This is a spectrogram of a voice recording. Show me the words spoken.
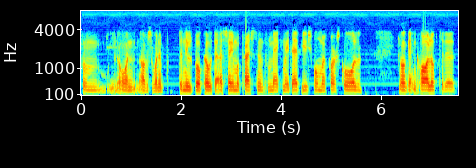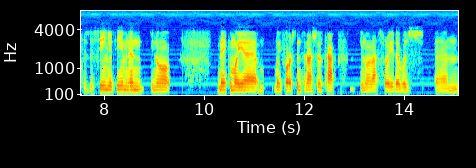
from you know when obviously when it, the news broke out that I signed with Preston from making my debut, scoring my first goal, and you know getting called up to the to the senior team, and then you know making my uh, my first international cap. You know, last Friday was um,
